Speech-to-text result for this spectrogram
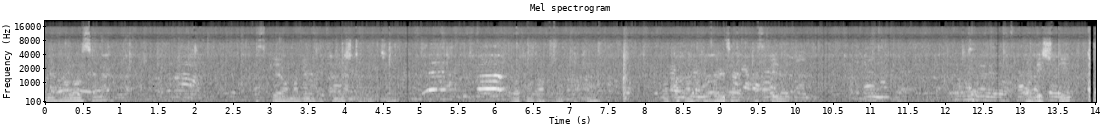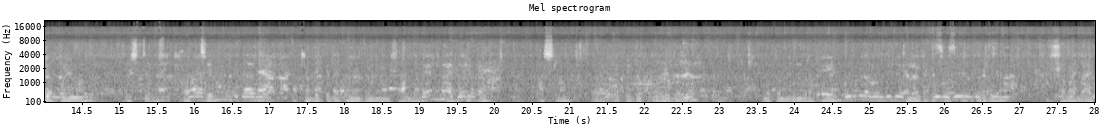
অনেক ভালো আছেন আজকে আমাদের মিষ্টি হচ্ছে গত রাত্র থেকে গতকালকে হয়েছে আজকে বৃষ্টি পরিমাণ হচ্ছে আপনাদেরকে দেখানোর জন্য ইনশাআল্লাহ আসলাম। যুক্ত হয়ে যাবে নতুন বন্ধুরা হলে চ্যানেলটাকে সাবস্ক্রাইব করে দেবেন। আর সবাই লাইক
